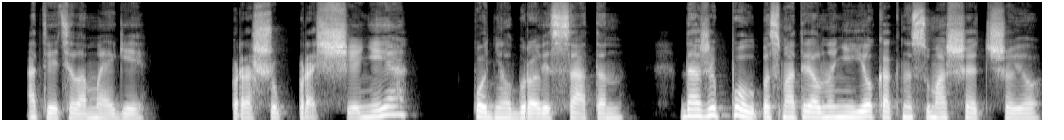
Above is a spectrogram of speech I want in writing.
— ответила Мэгги. «Прошу прощения?» поднял брови Сатан. Даже Пол посмотрел на нее, как на сумасшедшую.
